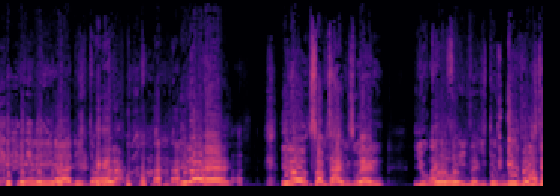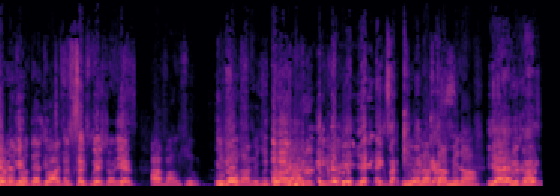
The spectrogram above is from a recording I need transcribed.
you only had it all. you know, eh, you know, sometimes when you when they go say eat vegetables eat vegetable, I've always wanted to ask this question question, yes. afang soup You also know, na vegetable na dey clean am yeah, exactly. you understand Because- me now. Yeah, because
